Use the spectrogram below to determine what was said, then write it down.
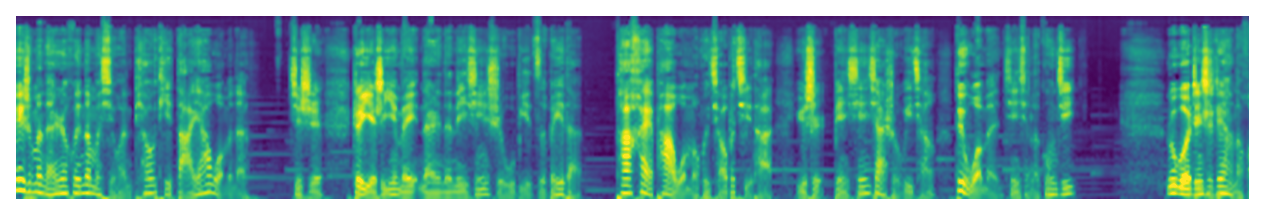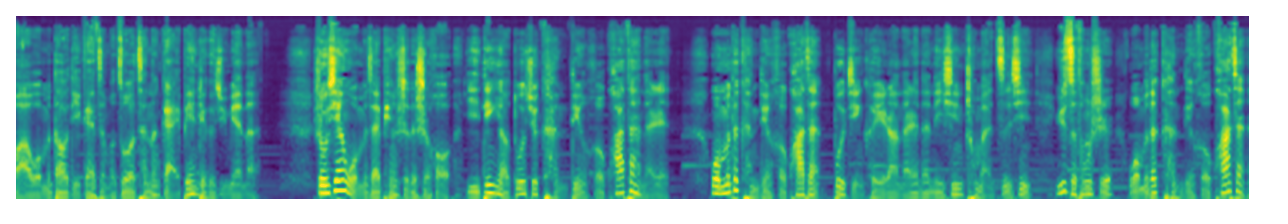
为什么男人会那么喜欢挑剔、打压我们呢？其实这也是因为男人的内心是无比自卑的，他害怕我们会瞧不起他，于是便先下手为强，对我们进行了攻击。如果真是这样的话，我们到底该怎么做才能改变这个局面呢？首先，我们在平时的时候一定要多去肯定和夸赞男人。我们的肯定和夸赞不仅可以让男人的内心充满自信，与此同时，我们的肯定和夸赞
